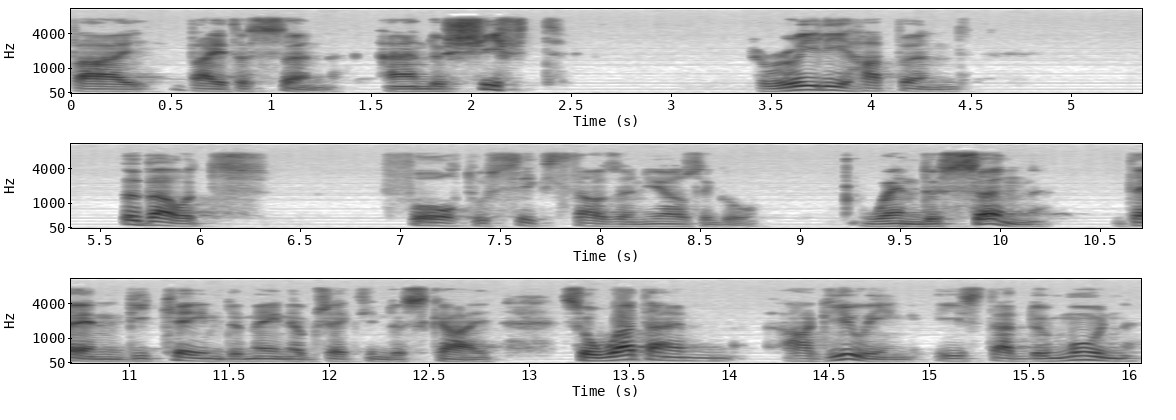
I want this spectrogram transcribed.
by, by the sun. And the shift really happened about four to six thousand years ago, when the sun then became the main object in the sky. So what I'm arguing is that the moon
